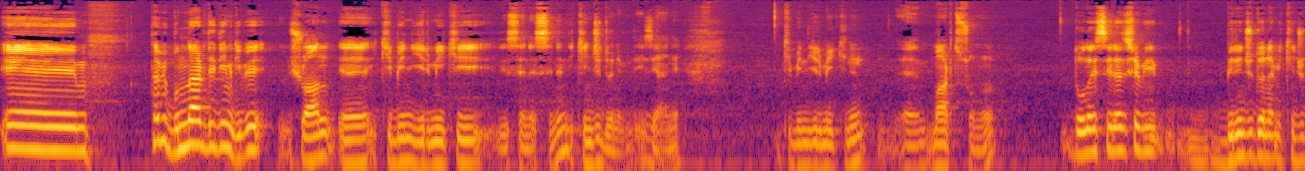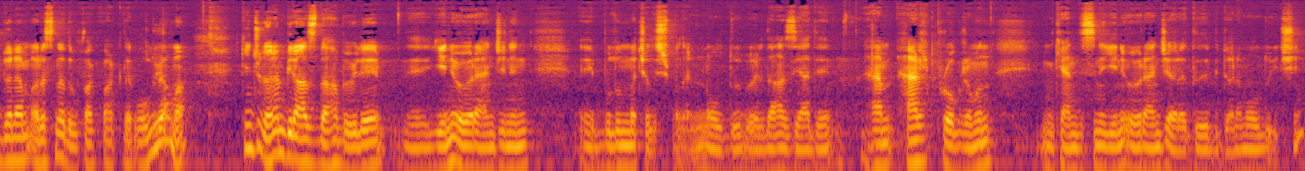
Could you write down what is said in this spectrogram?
Eee Tabii bunlar dediğim gibi şu an e, 2022 senesinin ikinci dönemindeyiz. Yani 2022'nin e, Mart sonu. Dolayısıyla işte bir birinci dönem, ikinci dönem arasında da ufak farklar oluyor ama ikinci dönem biraz daha böyle e, yeni öğrencinin e, bulunma çalışmalarının olduğu böyle daha ziyade hem her programın kendisine yeni öğrenci aradığı bir dönem olduğu için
